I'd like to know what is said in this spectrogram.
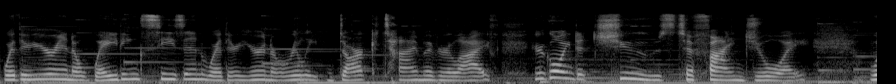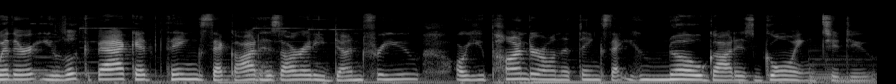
whether you're in a waiting season, whether you're in a really dark time of your life, you're going to choose to find joy. Whether you look back at things that God has already done for you, or you ponder on the things that you know God is going to do,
